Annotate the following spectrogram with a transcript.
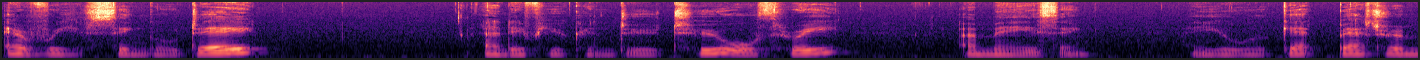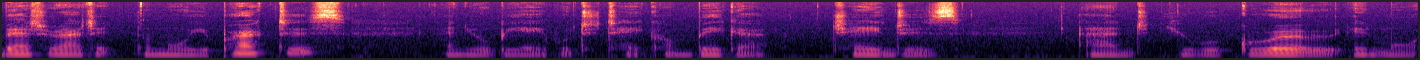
every single day and if you can do two or three, amazing. And you will get better and better at it the more you practice, and you'll be able to take on bigger changes and you will grow in more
